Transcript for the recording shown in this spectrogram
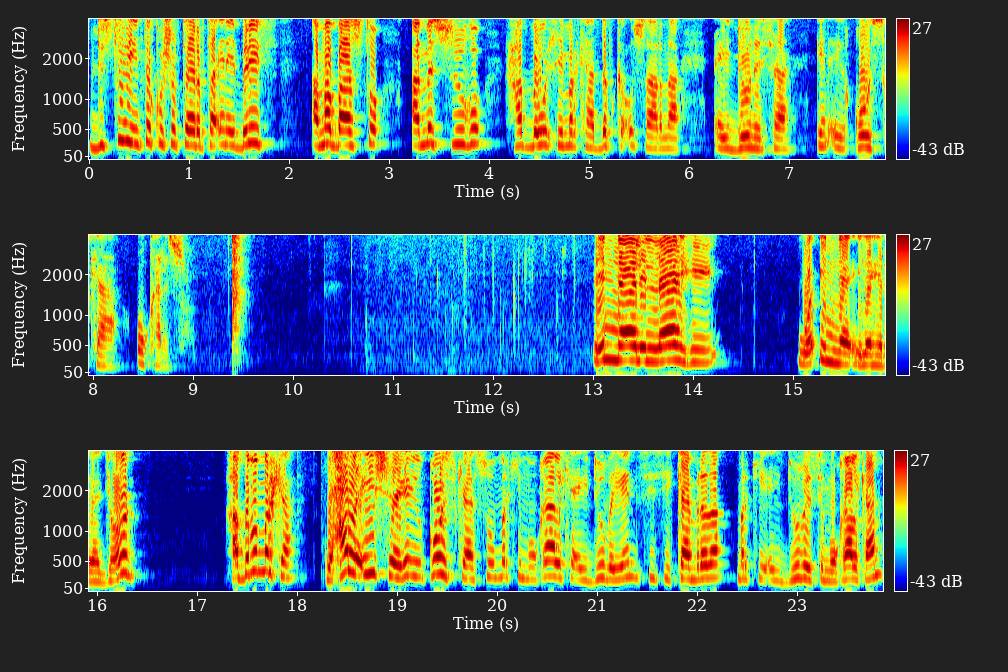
distidii inta ku shubtay rabtaa inay beriis ama baasto ama suugo hadba wixii markaa dabka u saarnaa ay doonaysaa in ay qoyskaa u kariso. Inaa lilaahi wa inaa ilayhi raajicuun haddaba marka waxaa la ii sheegay in qoyskaasu markii muuqaalka ay duubayeen c c camerada markii ay duubaysay muuqaalkan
